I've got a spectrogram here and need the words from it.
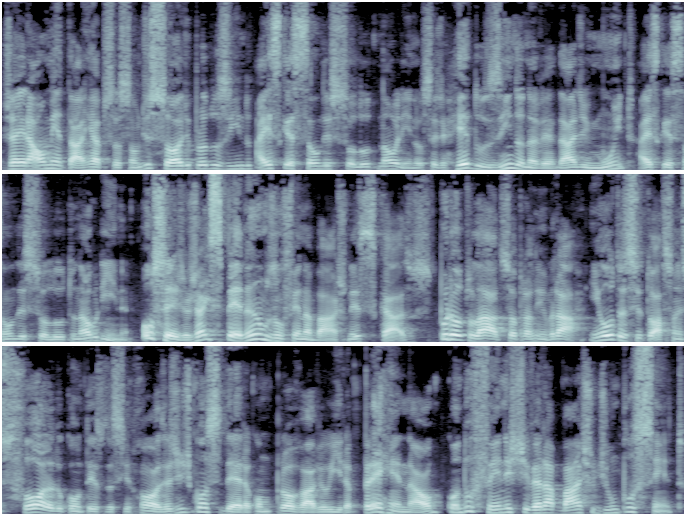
já irá aumentar a reabsorção de sódio, produzindo a excreção desse soluto na urina, ou seja, reduzindo, na verdade, muito a excreção desse soluto na urina. Ou seja, já esperamos um fena baixo nesses casos. Por outro lado, só para lembrar, em outras situações fora do contexto da cirrose, a gente considera como provável ira pré-renal quando o fena fênix estiver abaixo de 1%.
